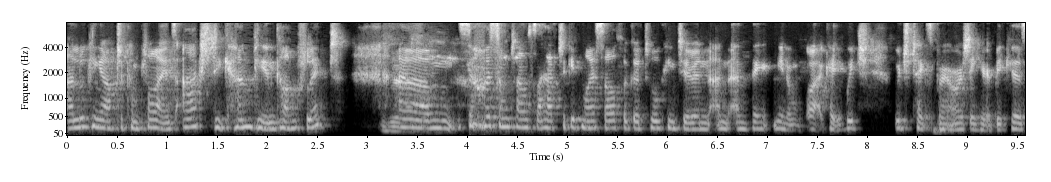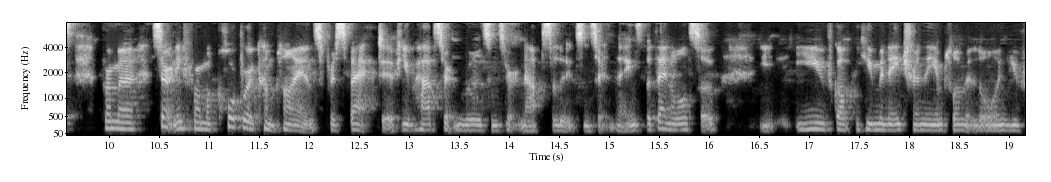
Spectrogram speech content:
and looking after compliance actually can be in conflict. Yes. Um, so sometimes I have to give myself a good talking to and, and, and think, you know, okay, which which takes priority here? Because from a certainly from a corporate compliance perspective, you have certain rules and certain absolutes and certain things, but then also you've got the human nature and the employment law, and you've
